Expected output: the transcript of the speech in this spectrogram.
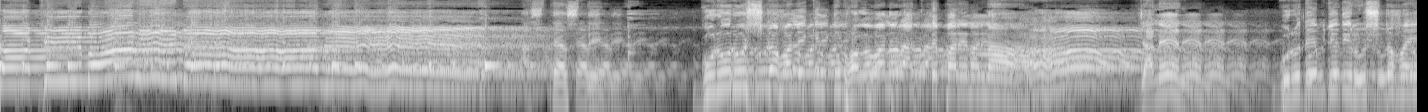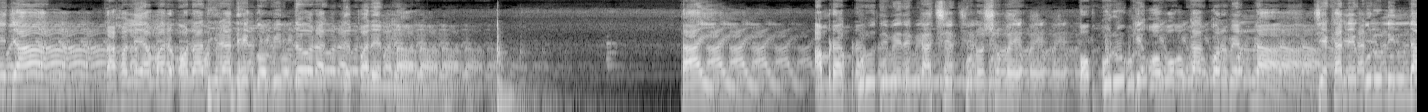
রাখিব আস্তে আস্তে। গুরু রুষ্ট হলে কিন্তু ভগবানও রাখতে পারেন না। জানেন? গুরুদেব যদি রুষ্ট হয়ে যান, তাহলে আমার অনাধিরাধে গোবিন্দ রাখতে পারেন না। তাই আমরা গুরুদেবের কাছে কোনো সময় গুরুকে অবজ্ঞা করবেন না। যেখানে গুরু নিন্দা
